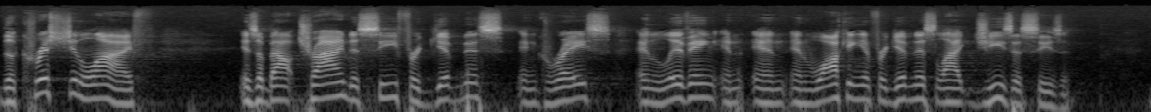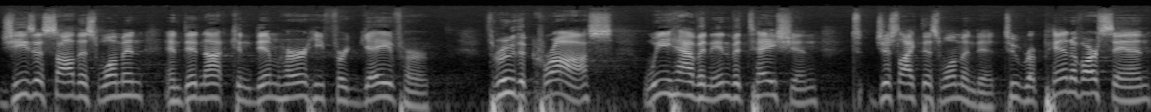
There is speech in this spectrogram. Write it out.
The Christian life is about trying to see forgiveness and grace and living and, and, and walking in forgiveness like Jesus sees it. Jesus saw this woman and did not condemn her, he forgave her. Through the cross, we have an invitation, to, just like this woman did, to repent of our sin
